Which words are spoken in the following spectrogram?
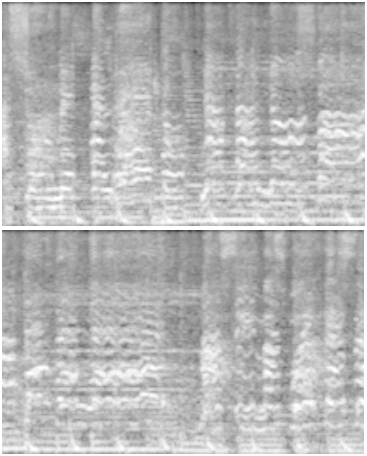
Asume el reto, nada nos va a detener. Más y más fuerte fuertes.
